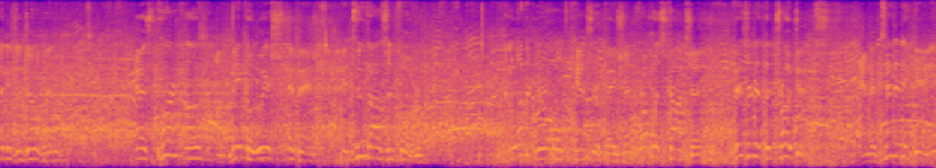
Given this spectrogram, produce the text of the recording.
ladies and gentlemen, as part of a Make-A-Wish event in 2004, an 11-year-old cancer patient from Wisconsin visited the Trojans and attended a game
